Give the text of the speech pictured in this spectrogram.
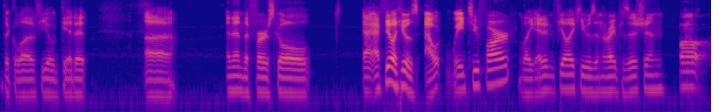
the glove, he'll get it. Uh, and then the first goal, I I feel like he was out way too far. Like I didn't feel like he was in the right position. Well, he-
